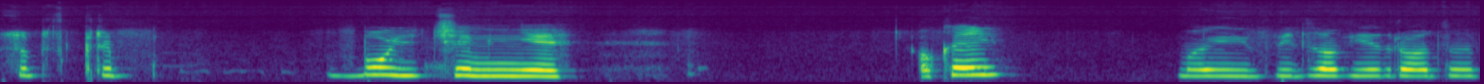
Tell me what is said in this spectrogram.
Subskrybujcie mnie. Ok? Moi widzowie drodzy.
